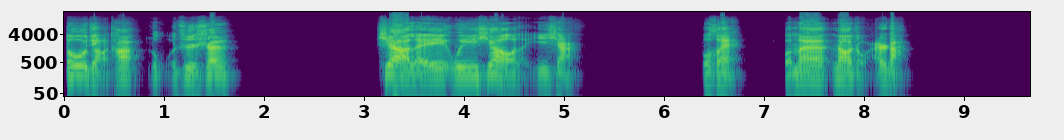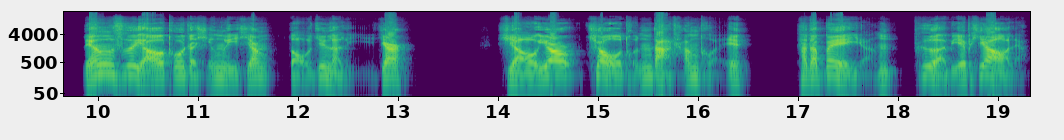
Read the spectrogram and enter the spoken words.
都叫他鲁智深。夏雷微笑了一下，不会，我们闹着玩的。梁思瑶拖着行李箱走进了里间，小腰翘臀大长腿，她的背影特别漂亮。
